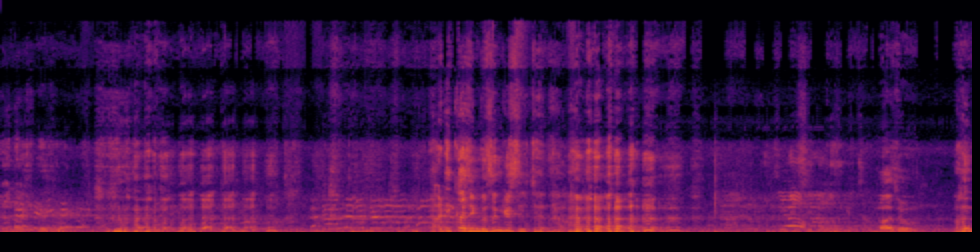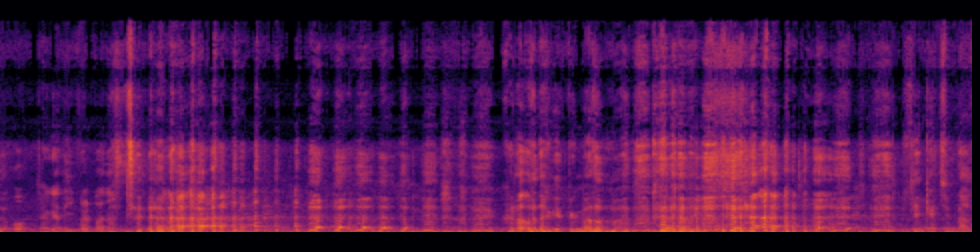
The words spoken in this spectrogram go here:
쫓겨나지 그래도. 다리 까진 거 숨길 수 있잖아. 숨길 수 있는 거는 괜찮아. 맞아. 어, 자기야 내 이빨 빠졌어. 나게 100만 원만. 이렇게 집 나가.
